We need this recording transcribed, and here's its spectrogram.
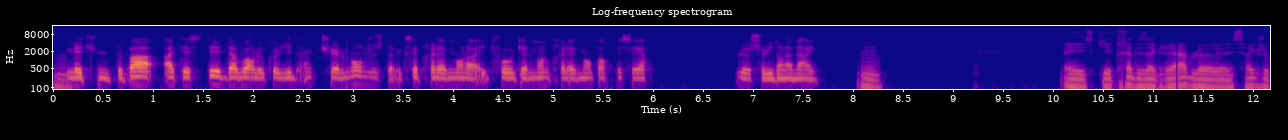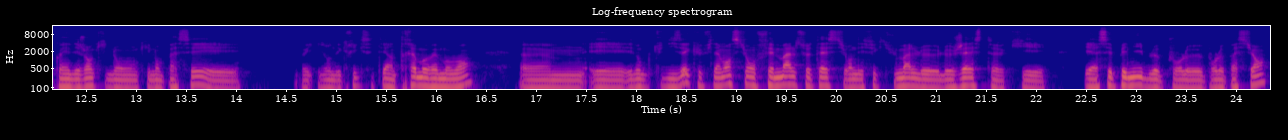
Hmm. Mais tu ne peux pas attester d'avoir le Covid actuellement juste avec ces prélèvements-là. Il te faut également le prélèvement par PCR, le, celui dans la narine. Hmm. Et ce qui est très désagréable, euh, c'est vrai que je connais des gens qui l'ont passé et ils ont décrit que c'était un très mauvais moment. Euh, et, donc tu disais que finalement si on fait mal ce test, si on effectue mal le, geste qui est, assez pénible pour le, pour le patient,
